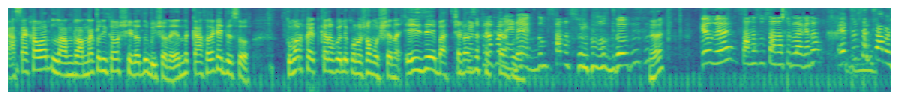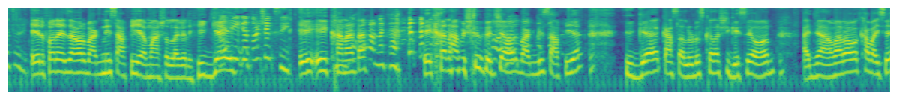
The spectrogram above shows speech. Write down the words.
কাঁচা খাওয়ার রান্না করে খাওয়া সেটা তো বিষয় না। কিন্তু কাঁচা খাইতেছো তোমার ফ্যাট খারাপ হইলে কোনো সমস্যা না এই যে বাচ্চাটা যে ফ্যাট খারাপ একদম হ্যাঁ? এরপরে এই যে আমার বাগনি সাফিয়া মাশাল্লাহ করে হিগে এই- এই এই খানাটা এই খানা আবিষ্কার করছে আমার বাগনি সাফিয়া। হিগে কাঁচা লুডুস খানা শিখেছে অন। আজ যে আমারও খাবাইছে।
